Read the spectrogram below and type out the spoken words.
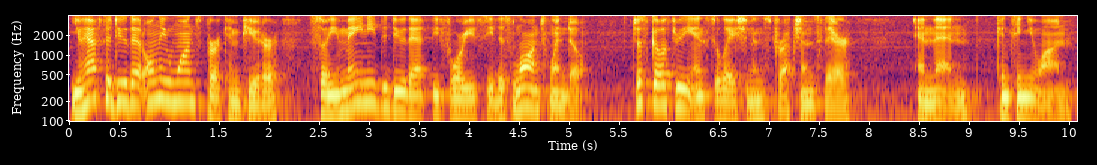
You have to do that only once per computer, so you may need to do that before you see this launch window. Just go through the installation instructions there, and then continue on.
